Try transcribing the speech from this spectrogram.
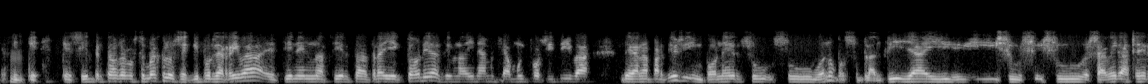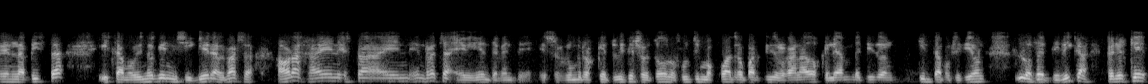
Es decir, que, que, siempre estamos acostumbrados que los equipos de arriba eh, tienen una cierta trayectoria, tienen una dinámica muy positiva de ganar partidos y imponer su, su bueno, pues su plantilla y, y, su, su, saber hacer en la pista y estamos viendo que ni siquiera el Barça. Ahora Jaén está en, en, racha, evidentemente, esos números que tú dices, sobre todo los últimos cuatro partidos ganados que le han metido en quinta posición, lo certifica, pero es que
